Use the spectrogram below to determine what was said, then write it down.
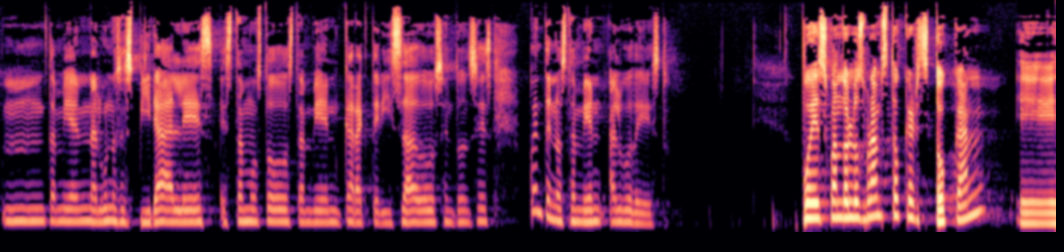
mm, también algunos espirales, estamos todos también caracterizados, entonces cuéntenos también algo de esto. Pues cuando los Bram Stokers tocan, eh,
